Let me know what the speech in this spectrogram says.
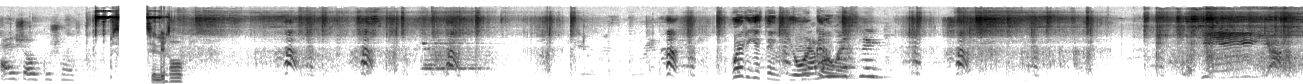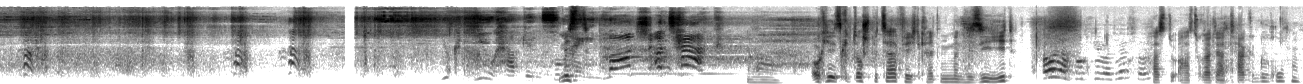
Habe ich auch geschafft. Zehn Leben drauf. Think you're Ja, going? Been slain. Mist. Attack. Okay, es gibt auch Spezialfähigkeiten, wie man hier sieht. Oh, da braucht jemand Hilfe. Hast du, hast du gerade Attacke gerufen?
